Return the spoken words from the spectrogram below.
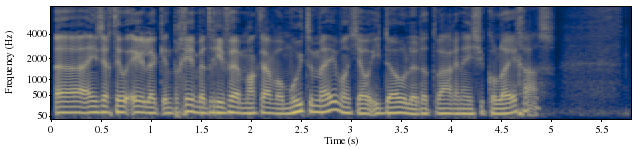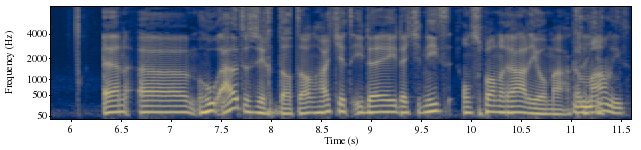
Eh, en je zegt heel eerlijk, in het begin bij 3FM had ik daar wel moeite mee, want jouw idolen, dat waren ineens je collega's. En ehm, hoe uitte zich dat dan? Had je het idee dat je niet ontspannen radio maakt? Dat Helemaal je- niet.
